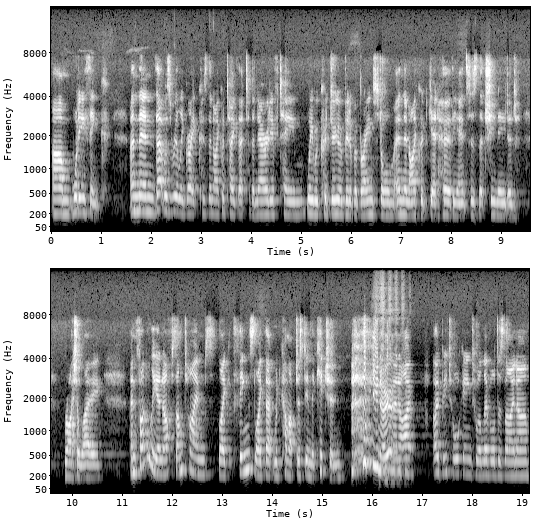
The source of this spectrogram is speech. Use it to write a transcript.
Um, what do you think? And then that was really great because then I could take that to the narrative team. We could do a bit of a brainstorm, and then I could get her the answers that she needed right away. And funnily enough, sometimes like things like that would come up just in the kitchen, you know, and I I'd be talking to a level designer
